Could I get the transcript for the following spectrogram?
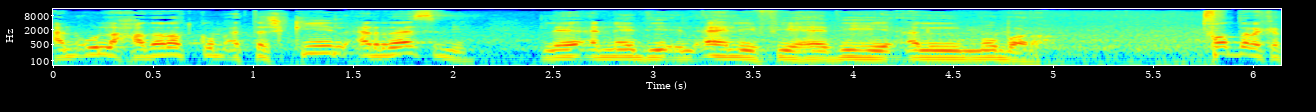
هنقول لحضراتكم التشكيل الرسمي للنادي الأهلي في هذه المباراة. اتفضل يا كابتن.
